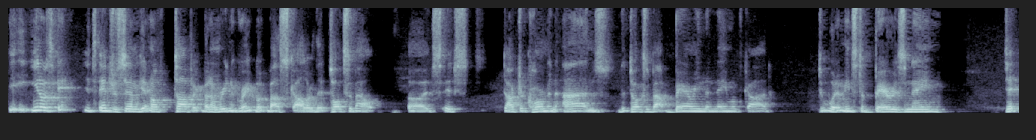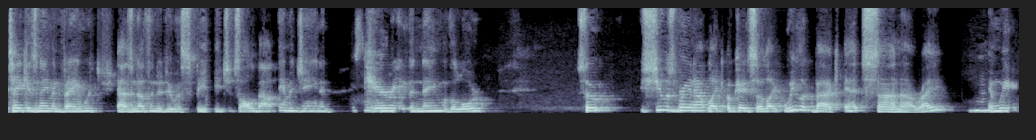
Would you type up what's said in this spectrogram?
You know, it's, it's interesting. I'm getting off topic, but I'm reading a great book by a scholar that talks about uh, it's it's Dr. Carmen Imes that talks about bearing the name of God, to what it means to bear His name, to take His name in vain, which has nothing to do with speech. It's all about imaging and carrying the name of the Lord. So she was bringing out like okay so like we look back at sinai right mm-hmm. and we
